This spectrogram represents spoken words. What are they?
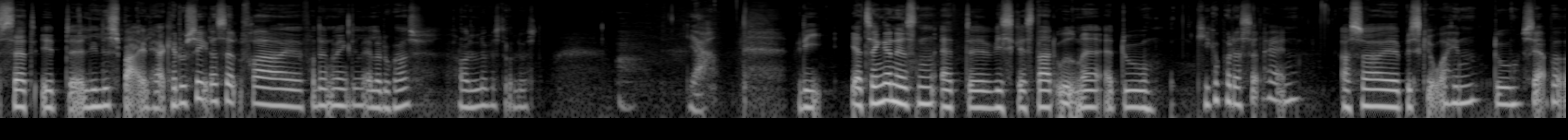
sat et øh, lille spejl her. Kan du se dig selv fra, øh, fra den vinkel, eller du kan også holde det, hvis du har lyst? Ja, fordi jeg tænker næsten, at øh, vi skal starte ud med, at du kigger på dig selv herinde, og så øh, beskriver hende, du ser på.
